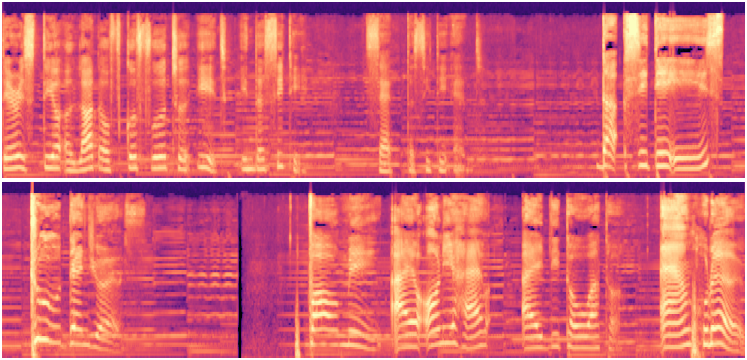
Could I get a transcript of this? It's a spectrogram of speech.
there is still a lot of good food to eat in the city, said the city ant. The city is too dangerous. For me, I only have a little water and hurt.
